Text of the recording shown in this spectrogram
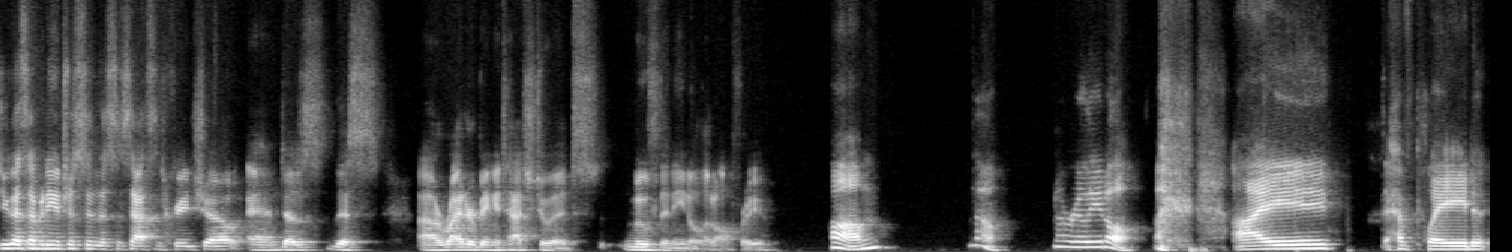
do you guys have any interest in this Assassin's Creed show? And does this uh, writer being attached to it move the needle at all for you? Um, no, not really at all. I have played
